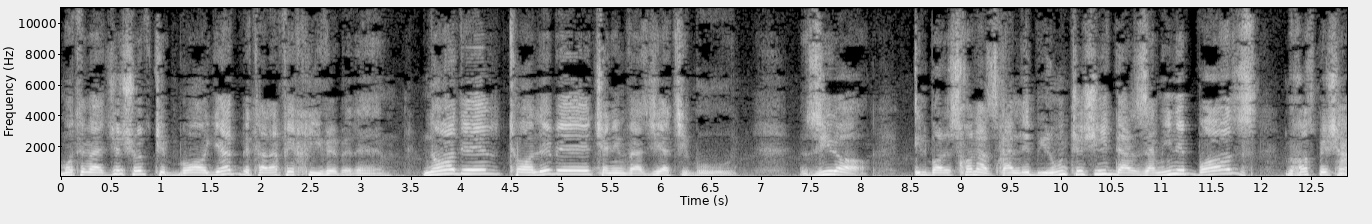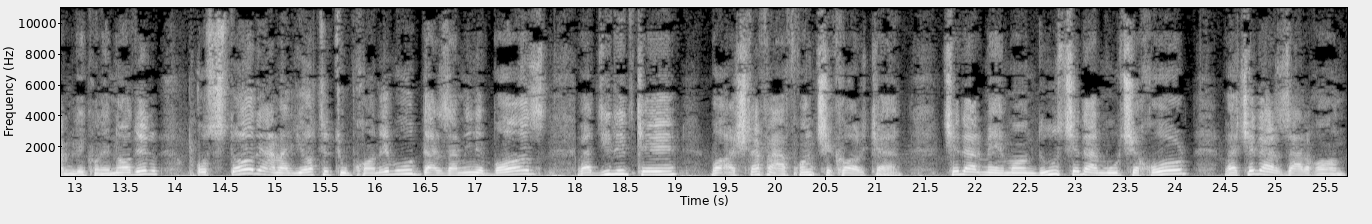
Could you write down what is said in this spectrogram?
متوجه شد که باید به طرف خیوه بره. نادر طالب چنین وضعیتی بود. زیرا ایلبارسخان از قله بیرون کشید در زمین باز می‌خواست بهش حمله کنه. نادر استاد عملیات توپخانه بود در زمین باز و دیدید که با اشرف افغان چه کار کرد. چه در مهمان دوست چه در مورچه خورد و چه در زرغان.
